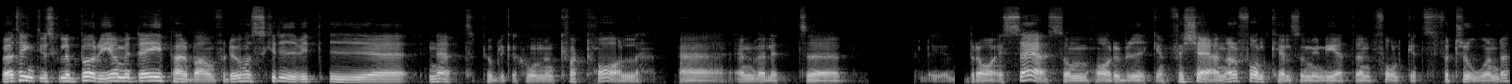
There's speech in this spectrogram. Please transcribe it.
Jag tänkte vi skulle börja med dig Per Baun, för du har skrivit i eh, nätpublikationen Kvartal eh, en väldigt eh, bra essä som har rubriken Förtjänar Folkhälsomyndigheten folkets förtroende?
